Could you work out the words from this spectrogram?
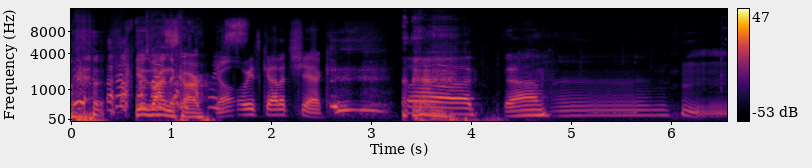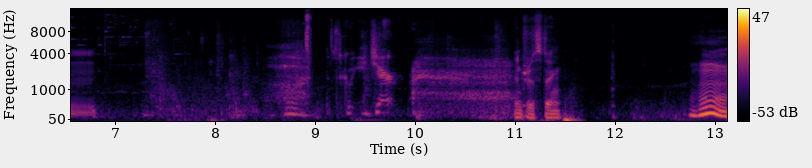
he was behind the car. You always gotta check. Uh, damn. Um, hmm. Squeaky chair. Interesting. Hmm.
